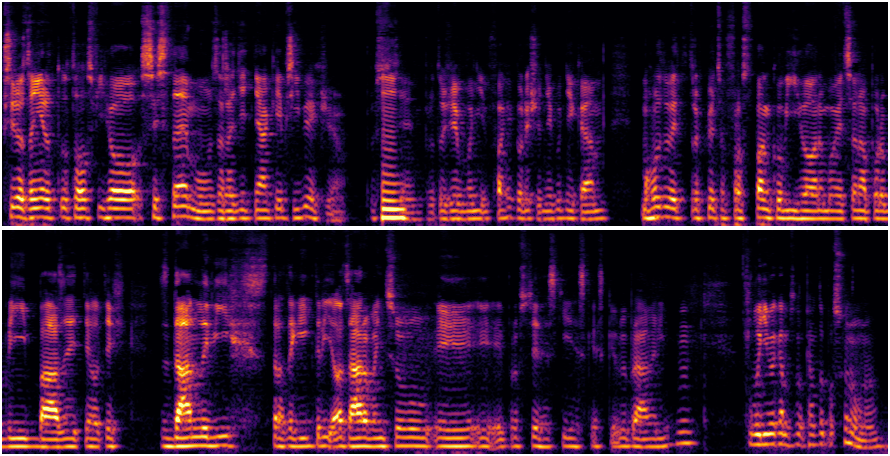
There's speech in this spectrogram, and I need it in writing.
přirozeně do toho svého systému zařadit nějaký příběh, že jo? Prostě, hmm. protože oni fakt jako když někud někam, mohlo to být trošku něco frostpunkového nebo něco na podobné bázi těch, těch zdánlivých strategií, které ale zároveň jsou i, i, i prostě hezký, hezký, hezký vyprávěný. Hm. Uvidíme, kam, kam to posunou, no.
